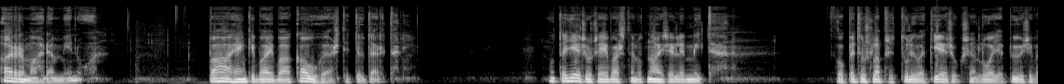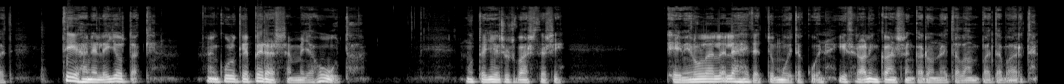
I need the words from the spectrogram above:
armahda minua. Paha henki vaivaa kauheasti tytärtäni. Mutta Jeesus ei vastannut naiselle mitään. Opetuslapset tulivat Jeesuksen luo ja pyysivät, tee hänelle jotakin. Hän kulkee perässämme ja huutaa. Mutta Jeesus vastasi, ei minulle ole lähetetty muita kuin Israelin kansan kadonneita lampaita varten.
